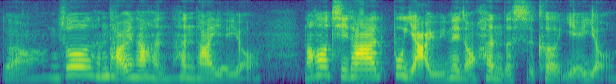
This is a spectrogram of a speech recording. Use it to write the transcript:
对啊，你说很讨厌他，很恨他也有，然后其他不亚于那种恨的时刻也有，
